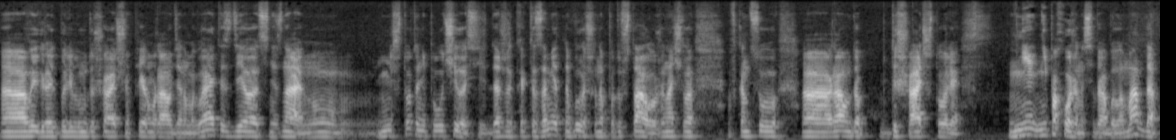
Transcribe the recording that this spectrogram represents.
э, выиграет болевым удушающим в первом раунде, она могла это сделать, не знаю, ну, что-то не получилось, и даже как-то заметно было, что она подустала, уже начала в концу э, раунда дышать, что ли. Не, не похоже на себя была Аманда,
